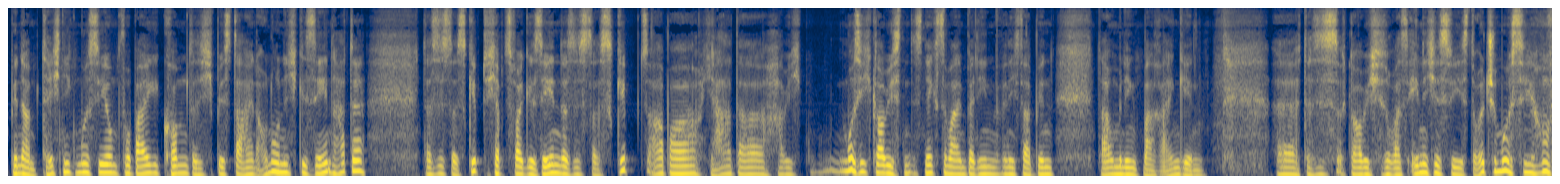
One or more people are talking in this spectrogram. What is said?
Bin am Technikmuseum vorbeigekommen, das ich bis dahin auch noch nicht gesehen hatte, dass es das gibt. Ich habe zwar gesehen, dass es das gibt, aber ja, da habe ich, muss ich, glaube ich, das nächste Mal in Berlin, wenn ich da bin, da unbedingt mal reingehen. Äh, das ist, glaube ich, so was ähnliches wie das Deutsche Museum,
